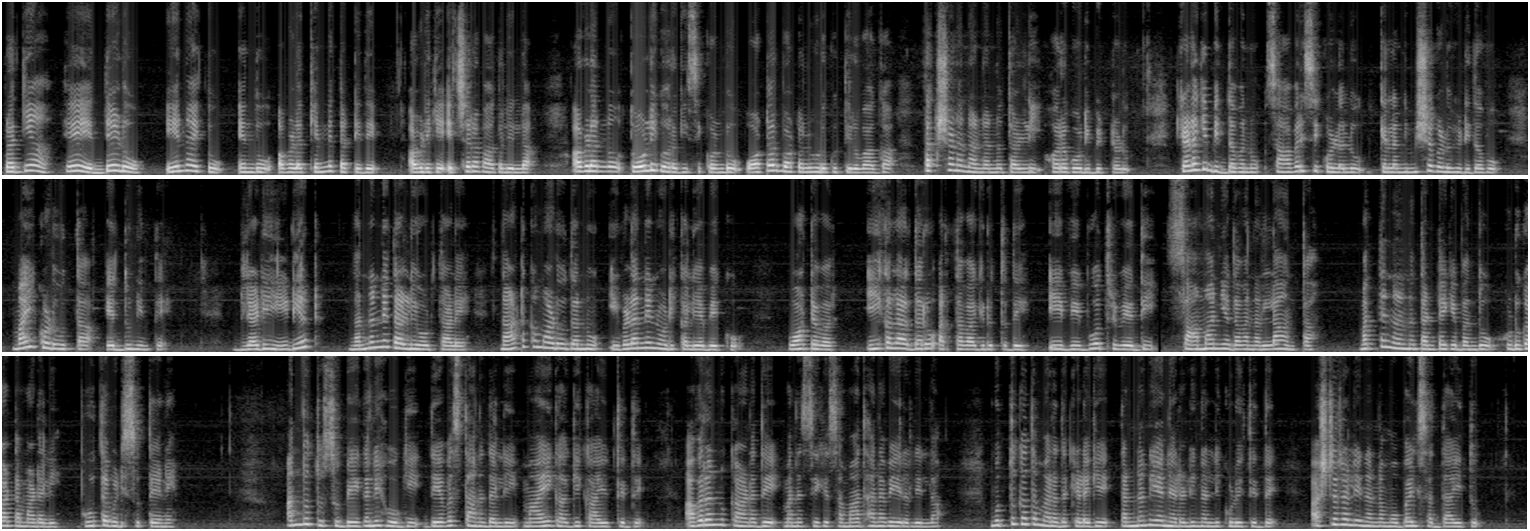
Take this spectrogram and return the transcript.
ಪ್ರಜ್ಞಾ, ಹೇ ಎದ್ದೇಳು, ಏನಾಯಿತು? ಎಂದು ಅವಳ ಕೆನ್ನೆ ತಟ್ಟಿದೆ. ಅವಳಿಗೆ ಎಚ್ಚರವಾಗಲಿಲ್ಲ. ಅವಳನ್ನು ತೋಳಿಗೊರಗಿಸಿಕೊಂಡು ವಾಟರ್ ಬಾಟಲ್ ಹುಡುಕುತ್ತಿರುವಾಗ ತಕ್ಷಣ ನನ್ನನ್ನು ತಳ್ಳಿ ಹೊರಗೋಡಿಬಿಟ್ಟಳು ಕೆಳಗೆ ಬಿದ್ದವನು ಸಾವರಿಸಿಕೊಳ್ಳಲು ಕೆಲ ನಿಮಿಷಗಳು ಹಿಡಿದವು. ಮೈ ಕೊಡುತ್ತಾ ಎದ್ದು ನಿಂತೆ. ಬ್ಲಡಿ ಈಡಿಯಟ್, ನನ್ನನ್ನೇ ತಳ್ಳಿ ಓಡ್ತಾಳೆ. ನಾಟಕ ಮಾಡುವುದನ್ನು ಇವಳನ್ನೇ ನೋಡಿ ಕಲಿಯಬೇಕು. ವಾಟ್ ಎವರ್ ಈಗಲಾದರೂ ಅರ್ಥವಾಗಿರುತ್ತದೆ, ಈ ವಿಭೋ ತ್ರಿವೇದಿ ಸಾಮಾನ್ಯದವನಲ್ಲ ಅಂತ. ಮತ್ತೆ ನನ್ನ ತಂಟೆಗೆ ಬಂದು ಹುಡುಗಾಟ ಮಾಡಲಿ, ಭೂತ ಬಿಡಿಸುತ್ತೇನೆ. ಅಂದು ತುಸು ಬೇಗನೆ ಹೋಗಿ ದೇವಸ್ಥಾನದಲ್ಲಿ ಮಾಯಿಗಾಗಿ ಕಾಯುತ್ತಿದ್ದೆ. ಅವರನ್ನು ಕಾಣದೆ ಮನಸ್ಸಿಗೆ ಸಮಾಧಾನವೇ ಇರಲಿಲ್ಲ. ಮುತ್ತುಕದ ಮರದ ಕೆಳಗೆ ತಣ್ಣನೆಯ ನೆರಳಿನಲ್ಲಿ ಕುಳಿತಿದ್ದೆ. ಅಷ್ಟರಲ್ಲಿ ನನ್ನ ಮೊಬೈಲ್ ಸದ್ದಾಯಿತು.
